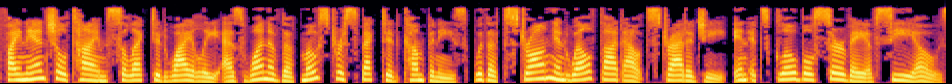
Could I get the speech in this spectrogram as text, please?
Financial Times selected Wiley as one of the most respected companies with a strong and well thought out strategy in its global survey of CEOs.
